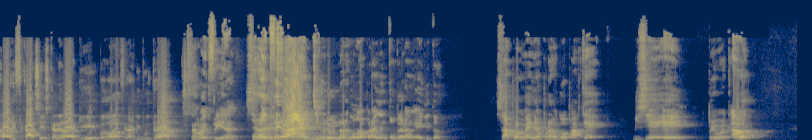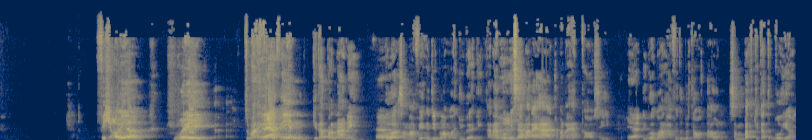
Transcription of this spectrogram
klarifikasi sekali lagi bahwa Hafi Adi Putra Steroid free ya. Steroid free lah anjing bener-bener gue gak pernah nyentuh barang kayak gitu. Suplemen yang pernah gue pakai BCAA, pre-workout, fish oil, whey. Cuman Kreatin. Kita pernah nih. Nah. Gue sama Afi nge-gym lama juga nih. Karena gue biasanya sama Rehan, cuma Rehan ke Aussie. Ya. Di gue sama Afi tuh bertahun-tahun. Sempat kita tuh goyang.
